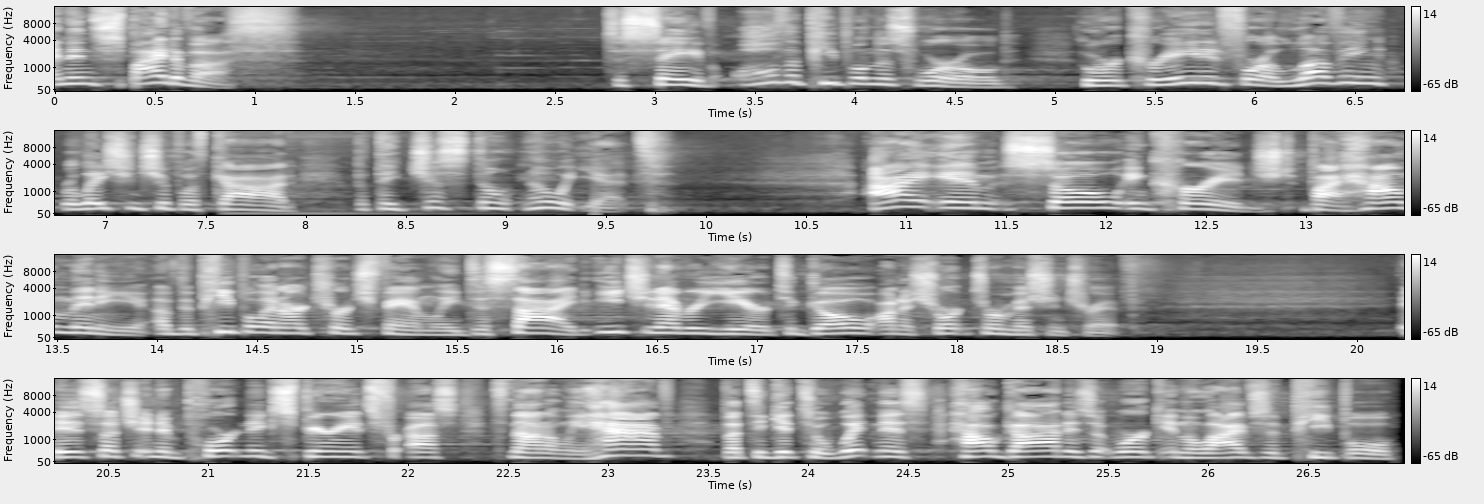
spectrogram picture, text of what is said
and in spite of us to save all the people in this world who were created for a loving relationship with God, but they just don't know it yet. I am so encouraged by how many of the people in our church family decide each and every year to go on a short term mission trip. It is such an important experience for us to not only have, but to get to witness how God is at work in the lives of people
